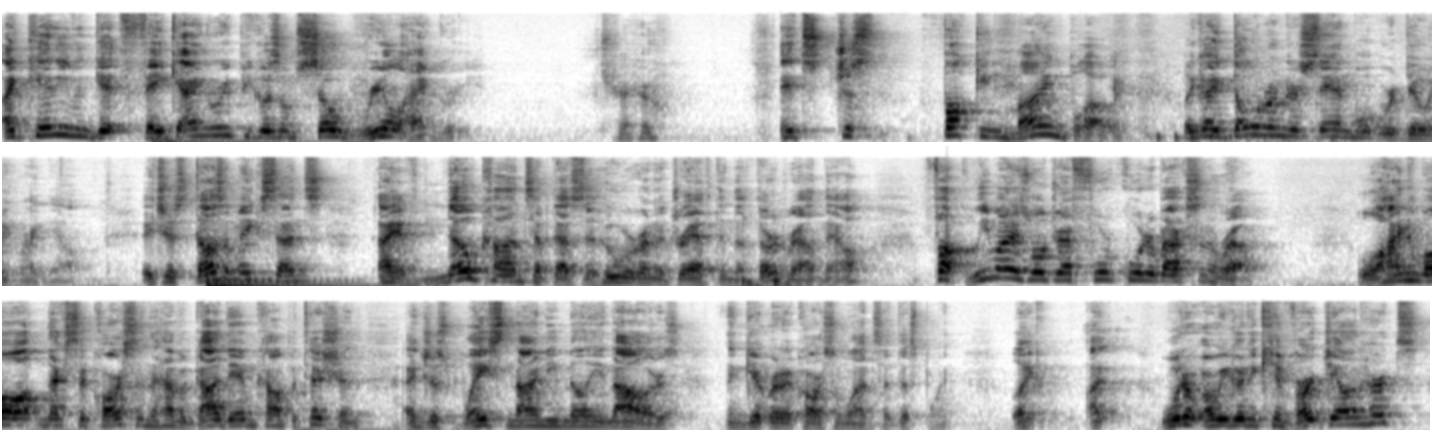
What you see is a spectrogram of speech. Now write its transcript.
I can't even get fake angry because I'm so real angry. True. It's just fucking mind blowing. Like I don't understand what we're doing right now. It just doesn't make sense. I have no concept as to who we're going to draft in the third round now. Fuck, we might as well draft four quarterbacks in a row. Line them all up next to Carson and have a goddamn competition and just waste ninety million dollars and get rid of Carson Wentz at this point. Like, I, what are, are we going to convert Jalen Hurts?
